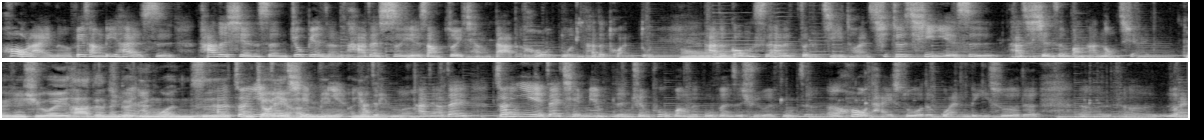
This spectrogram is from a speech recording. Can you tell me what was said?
后来呢，非常厉害的是，他的先生就变成他在事业上最强大的后盾，他的团队，哦，他的公司，他的整个集团企就是企业是他先生帮他弄起来的。对，因为徐威他的那个英文是、嗯、他的专业在前面，很有名嘛，他只要在专业在前面，人权曝光的部分是徐威负责，而后台所有的管理，所有的呃呃软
